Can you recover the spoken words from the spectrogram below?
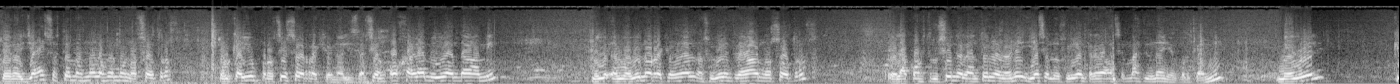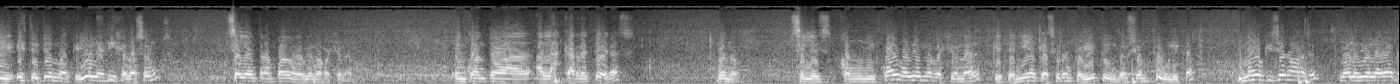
Pero ya esos temas no los vemos nosotros porque hay un proceso de regionalización. Ojalá me hubieran dado a mí, el, gobierno regional nos hubiera entregado a nosotros eh, la construcción del Antonio Loré ya se los hubiera entregado hace más de un año, porque a mí me duele que este tema que yo les dije lo hacemos, se haya entrampado en el gobierno regional. En cuanto a, las carreteras, bueno, se les comunicó al gobierno regional que tenían que hacer un proyecto de inversión pública y no lo quisieron hacer, no les dio la gana.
